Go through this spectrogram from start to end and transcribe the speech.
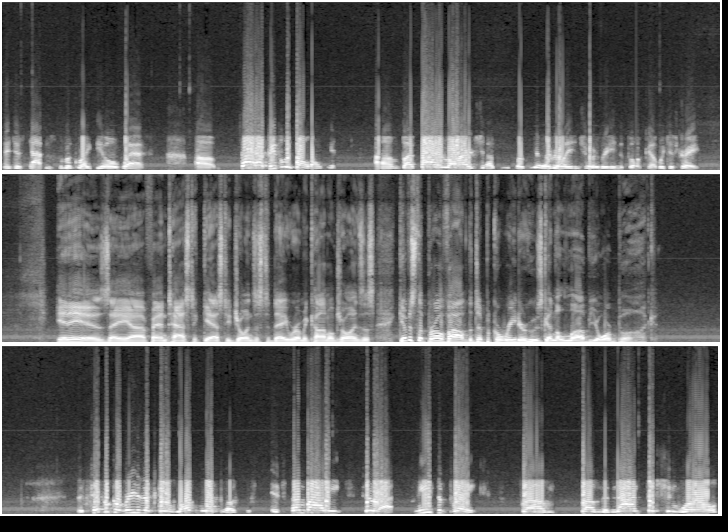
It just happens to look like the old west. Um, so I have people that don't like it, um, but by and large, uh, people really, really enjoy reading the book, uh, which is great. It is a uh, fantastic guest. He joins us today. Romey Connell joins us. Give us the profile of the typical reader who's going to love your book. The typical reader that's going to love my book is somebody who uh, needs a break from from the nonfiction world,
